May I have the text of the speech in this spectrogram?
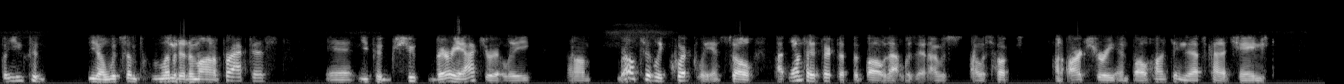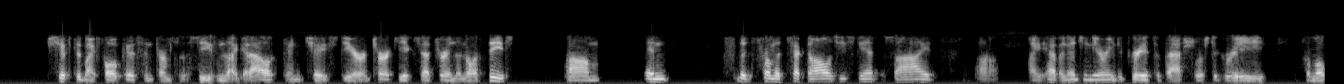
But you could, you know, with some limited amount of practice, uh, you could shoot very accurately um, relatively quickly. And so uh, once I picked up the bow, that was it. I was I was hooked on archery and bow hunting. That's kind of changed, shifted my focus in terms of the seasons I get out and chase deer and turkey, et cetera, in the Northeast. Um, and the, from the technology stand, side, uh, I have an engineering degree. It's a bachelor's degree from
